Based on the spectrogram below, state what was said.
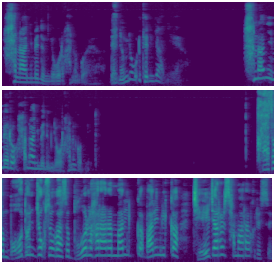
하나님의 능력으로 하는 거예요. 내 능력으로 되는 게 아니에요. 하나님으로 하나님의 능력으로 하는 겁니다. 가서 모든 족속 가서 무엇을 하라는 말입니까? 말입니까? 제자를 삼아라 그랬어요.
